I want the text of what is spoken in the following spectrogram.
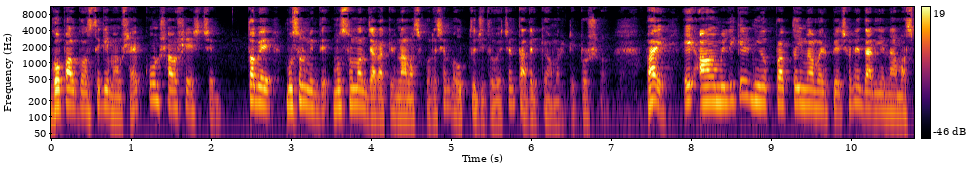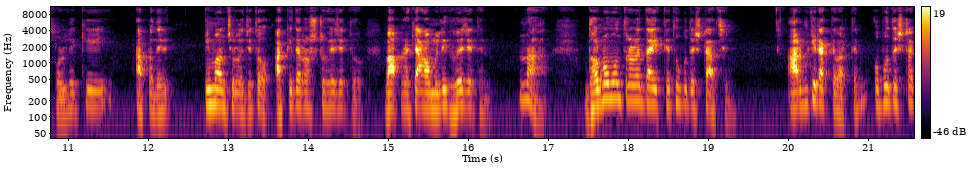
গোপালগঞ্জ থেকে ইমাম সাহেব কোন সাহসে এসছেন? তবে মুসলমানদের মুসলমান যারা কি নামাজ পড়েছেন বা উত্তেজিত হয়েছেন তাদেরকে আমার একটি প্রশ্ন। ভাই, এই আওয়ামী লীগের নিয়োগপ্রাপ্ত ইমামের পেছনে দাঁড়িয়ে নামাজ পড়লে কি আপনাদের ইমান চলে যেত, আকিদা নষ্ট হয়ে যেত বা আপনারা কি আওয়ামী লীগ হয়ে যেতেন? না। ধর্ম মন্ত্রণালয়ের দায়িত্বে তো উপদেষ্টা আছেন। আর্মিকে ডাকতে পারতেন? উপদেষ্টার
